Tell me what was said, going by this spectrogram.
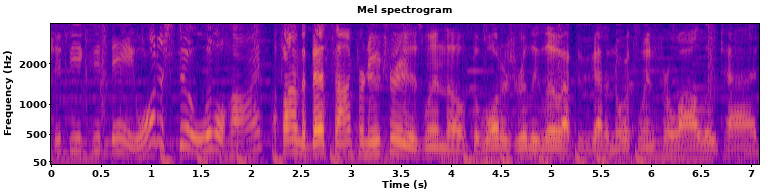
Should be a good day. Water's still a little high. I find the best time for Nutra is when the, the water's really low after we've got a north wind for a while, low tide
